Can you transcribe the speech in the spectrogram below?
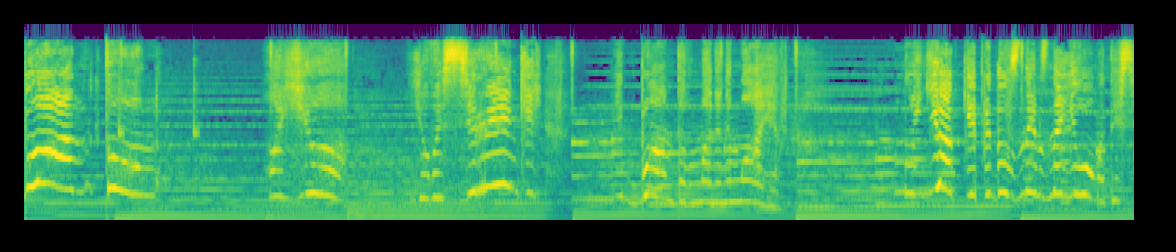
бантом. А я. Я весь сіренький. І банта в мене немає. Ну як я піду з ним знайомитись?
